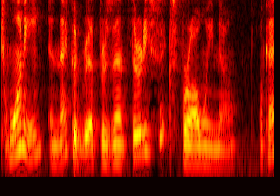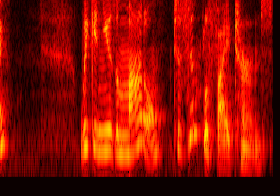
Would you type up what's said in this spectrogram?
20, and that could represent 36 for all we know. Okay? We can use a model to simplify terms.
